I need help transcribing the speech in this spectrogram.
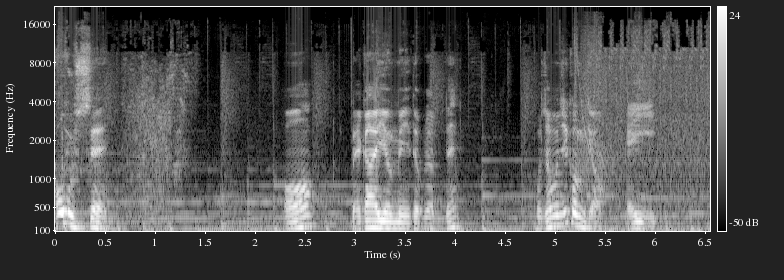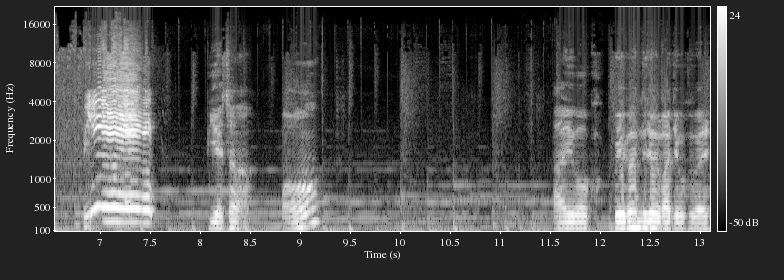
오우 쉣. 어? 메가 아이언맨이 되버렸는데? 고정문지 공격. A. 삐! B였잖아. 어? 아이고 왜 건드려가지고 그걸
